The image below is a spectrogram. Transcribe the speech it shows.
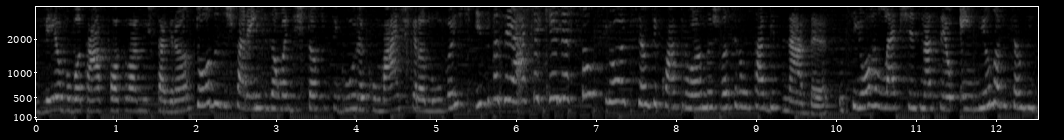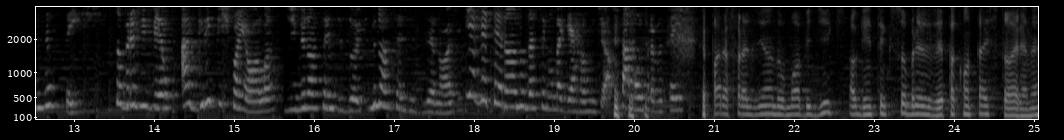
ver, eu vou botar uma foto lá no Instagram. Todos os parentes a uma distância segura com máscara, luvas. E se você acha que ele é só um senhor de 104 anos, você não sabe nada. O senhor Lepches nasceu em 1916, sobreviveu à gripe espanhola de 1918-1919 e é veterano da Segunda Guerra Mundial. Tá bom para vocês? É parafraseando o Mob Dick, alguém tem que sobreviver para contar a história, né?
